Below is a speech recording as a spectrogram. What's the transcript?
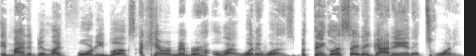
It might have been like 40 bucks. I can't remember how, like what it was. But think, let's say they got in at 20.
